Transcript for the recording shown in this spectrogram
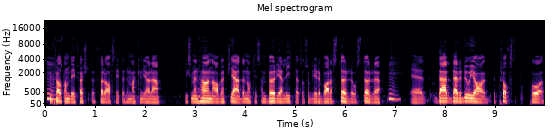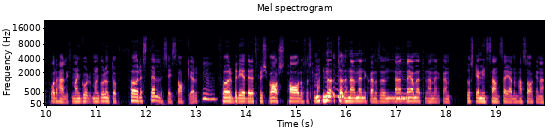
Vi pratade om det i förs- förra avsnittet, hur man kan göra liksom en höna av en fjäder, någonting som börjar litet och så blir det bara större och större. Eh, där, där är du och jag proffs på- på, det här. Liksom. Man, går, man går runt och föreställer sig saker, förbereder ett försvarstal och så ska man möta den här människan. Och så när, när jag möter den här människan, då ska jag minsann säga de här sakerna.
